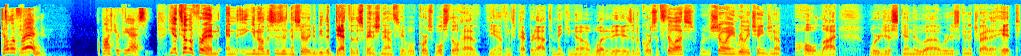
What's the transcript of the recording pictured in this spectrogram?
tell a friend. Apostrophe S. Yeah, tell a friend. And you know, this isn't necessarily to be the death of the Spanish announce table. Of course, we'll still have you know things peppered out to make you know what it is. And of course, it's still us. The show ain't really changing up a whole lot. We're just gonna uh, we're just gonna try to hit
